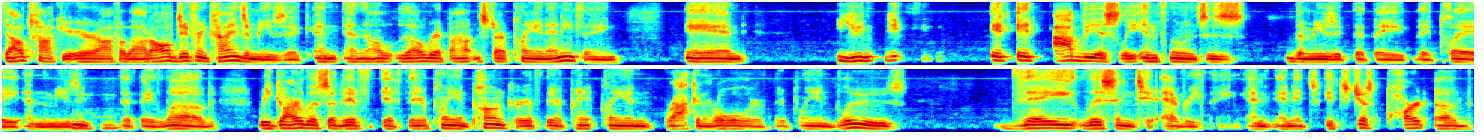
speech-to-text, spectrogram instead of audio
they'll talk your ear off about all different kinds of music, and and they'll they'll rip out and start playing anything, and you it it obviously influences the music that they they play and the music Mhm. that they love regardless of if if they're playing punk or if they're playing rock and roll or if they're playing blues they listen to everything. And and it's it's just part of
